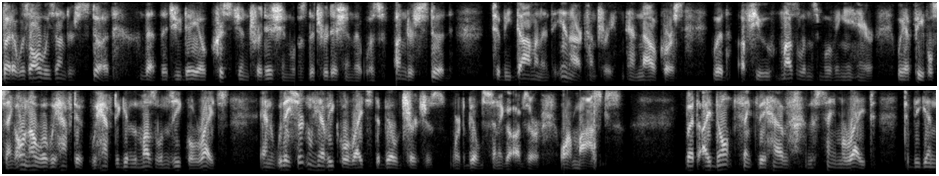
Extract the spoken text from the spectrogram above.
But it was always understood that the Judeo Christian tradition was the tradition that was understood to be dominant in our country. And now, of course, with a few Muslims moving in here, we have people saying, "Oh no, well we have to we have to give the Muslims equal rights." And they certainly have equal rights to build churches or to build synagogues or or mosques. But I don't think they have the same right to begin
